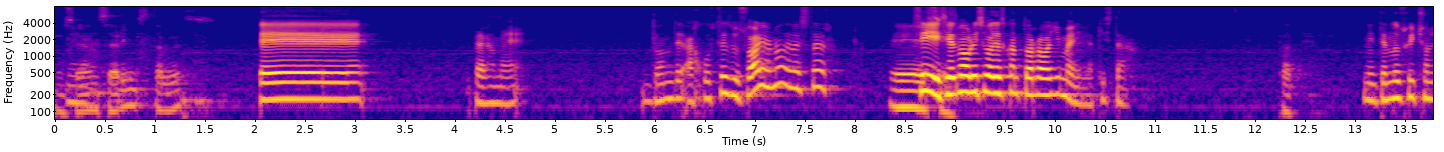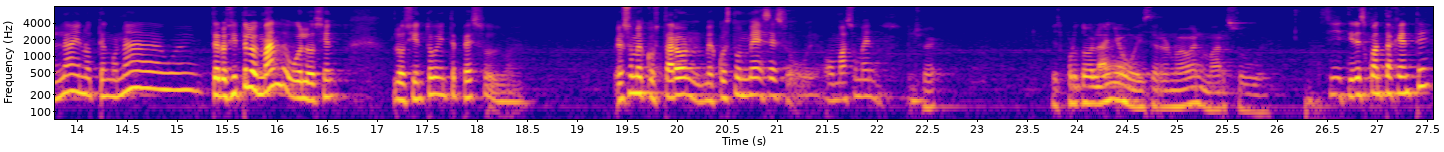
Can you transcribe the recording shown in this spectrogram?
No sé, en settings, tal vez. Eh, espérame. ¿Dónde? Ajustes de usuario, ¿no? Debe estar. Eh, sí, sí, es Mauricio Valdés arroba gmail. Aquí está. Espérate. Nintendo Switch Online, no tengo nada, güey. Pero sí te los mando, güey, los, cien- los 120 pesos, güey. Eso me costaron, me cuesta un mes eso, güey, o más o menos. Sí. Es por todo el año, güey. Se renueva en marzo, güey. Sí, ¿tienes cuánta gente?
